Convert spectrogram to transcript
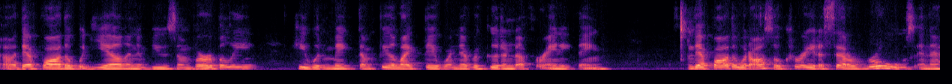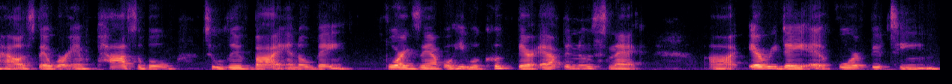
Uh, their father would yell and abuse them verbally. He would make them feel like they were never good enough for anything. Their father would also create a set of rules in the house that were impossible to live by and obey. For example, he would cook their afternoon snack uh, every day at 4:15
